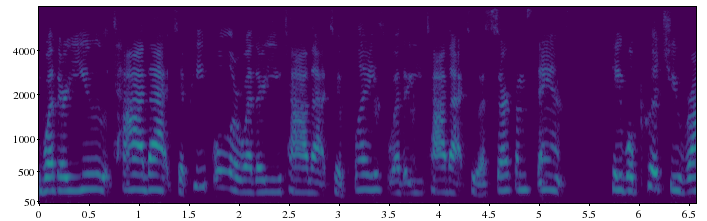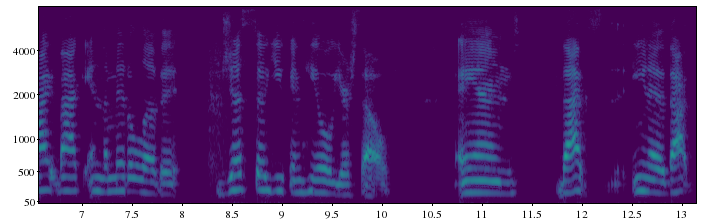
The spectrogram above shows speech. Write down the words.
whether you tie that to people or whether you tie that to a place, whether you tie that to a circumstance, he will put you right back in the middle of it just so you can heal yourself. And that's, you know, that's,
